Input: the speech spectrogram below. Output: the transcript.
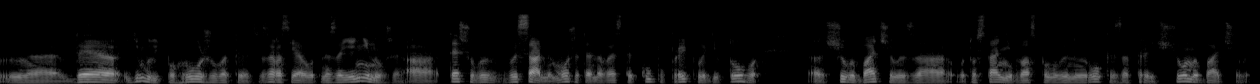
е, де їм будуть погрожувати. Це зараз я от не за Яніну вже, а те, що ви, ви самі можете навести купу прикладів того, е, що ви бачили за от останні два з половиною роки, за три. Що ми бачили?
